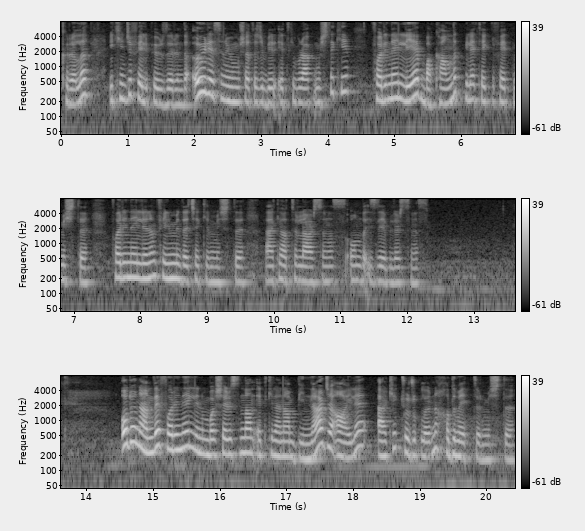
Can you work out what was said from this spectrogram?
kralı 2. Felipe üzerinde öylesine yumuşatıcı bir etki bırakmıştı ki Farinelli'ye bakanlık bile teklif etmişti. Farinelli'nin filmi de çekilmişti. Belki hatırlarsınız. Onu da izleyebilirsiniz. O dönemde Farinelli'nin başarısından etkilenen binlerce aile erkek çocuklarını hadım ettirmişti.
